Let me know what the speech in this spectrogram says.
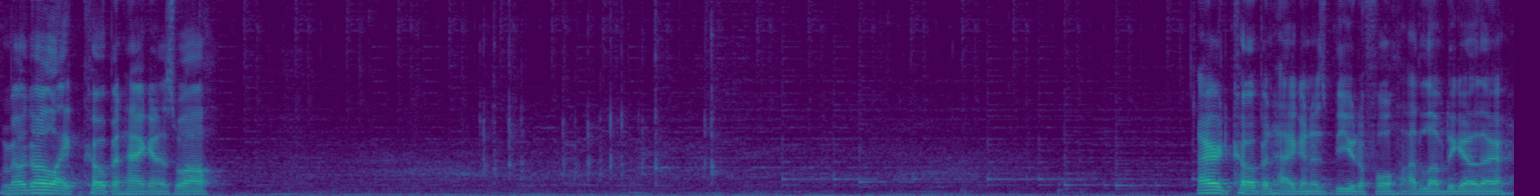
Maybe I'll go to, like, Copenhagen as well. I heard Copenhagen is beautiful. I'd love to go there.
